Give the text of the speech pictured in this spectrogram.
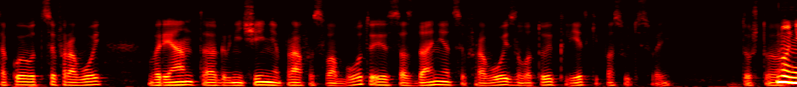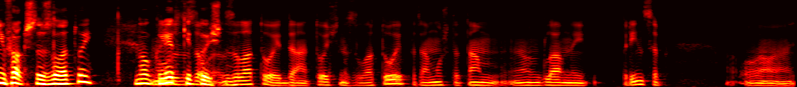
такой вот цифровой вариант ограничения прав и свобод и создания цифровой золотой клетки, по сути своей. То, что... Ну, не факт, что золотой, но ну, клетки ну, точно. Золотой, да, точно золотой, потому что там э, главный принцип э,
